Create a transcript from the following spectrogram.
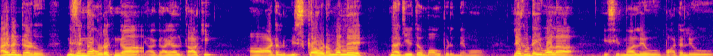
ఆయన అంటాడు నిజంగా ఒక రకంగా ఆ గాయాలు తాకి ఆ ఆటలు మిస్ కావడం వల్లే నా జీవితం బాగుపడిందేమో. లేకుంటే ఇవాళ ఈ సినిమాలు లేవు పాటలు లేవు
